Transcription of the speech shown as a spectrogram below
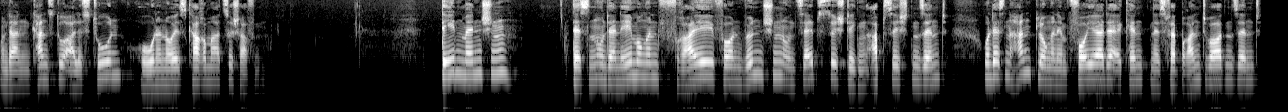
und dann kannst du alles tun, ohne neues Karma zu schaffen. Den Menschen, dessen Unternehmungen frei von Wünschen und selbstsüchtigen Absichten sind und dessen Handlungen im Feuer der Erkenntnis verbrannt worden sind,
